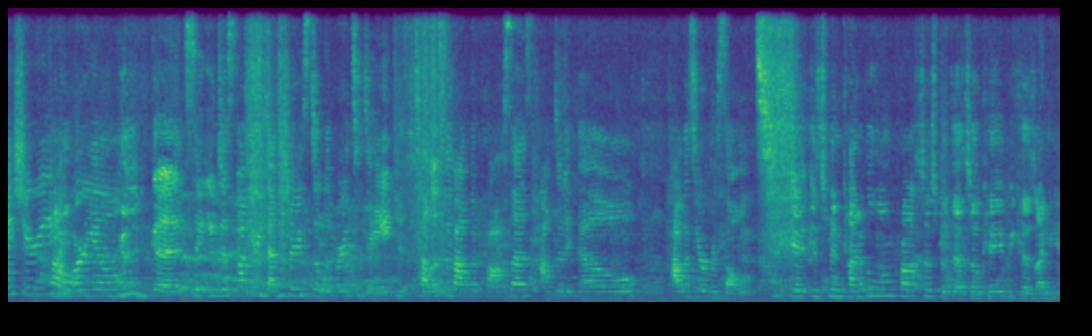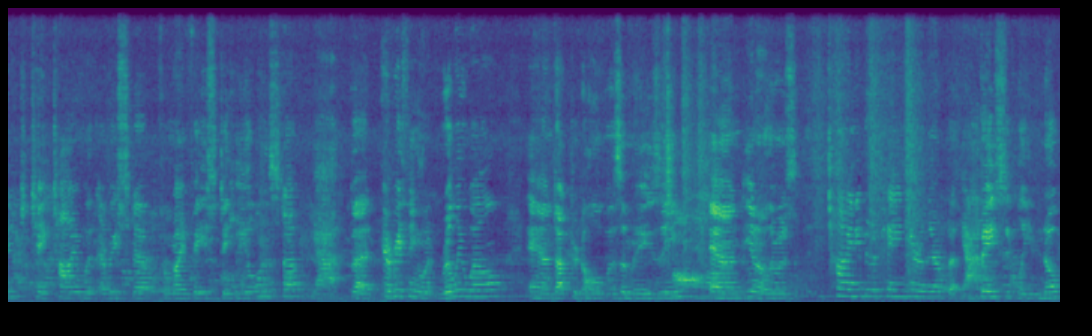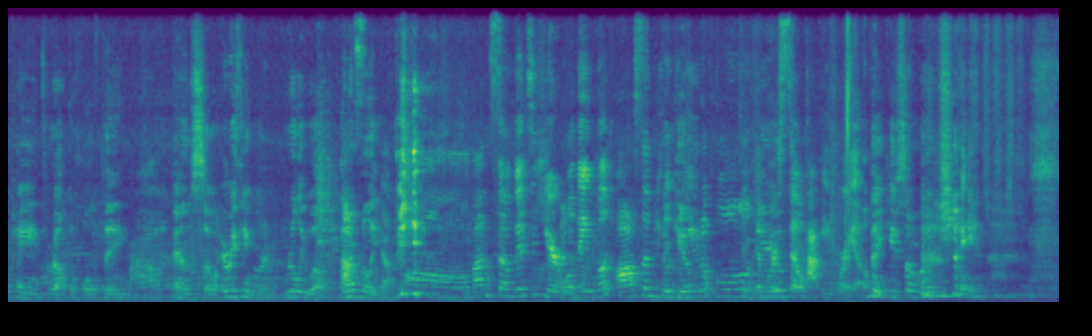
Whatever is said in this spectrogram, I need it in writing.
Hi Sherry, Hi. how are you? Good. Good. So you just got your dentures delivered today. Tell us about the process. How did it go? How was your result? It, it's been kind of a long process, but that's okay because I needed to take time with every step for my face to heal and stuff. Yeah. But everything went really well, and Dr. Dole was amazing. Aw. And you know, there was tiny bit of pain here and there, but Yeah. basically no pain throughout the whole thing. Wow. And so everything went really well, and I'm really happy. Oh, that's so good to hear. Well, they look awesome. You look Thank you. beautiful, Thank and you. we're so happy for you. Thank you so much.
